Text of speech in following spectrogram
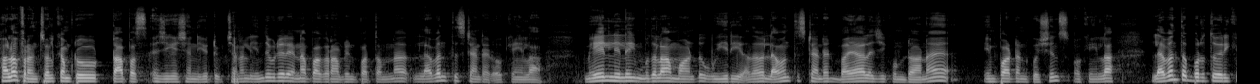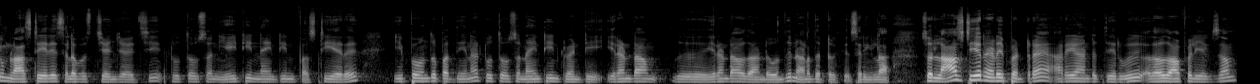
Hello friends welcome to Toppers education YouTube channel இந்த வீடியோவில் என்ன பார்க்குறோம் அப்படின்னு பார்த்தோம்னா லெவன்த்து ஸ்டாண்டர்ட் ஓகேங்களா மேல்நிலை முதலாம் ஆண்டு உயிரியல் அதாவது லெவன்த்து ஸ்டாண்டர்ட் பயாலஜிக்கு உண்டான இம்பார்ட்டன்ட் கொஷின்ஸ் ஓகேங்களா லெவன்த்தை பொறுத்த வரைக்கும் லாஸ்ட் இயரே சிலபஸ் சேஞ்ச் ஆயிடுச்சு. Two thousand eighteen nineteen first year இப்போ வந்து பார்த்தீங்கன்னா டூ தௌசண்ட் நைன்டீன் டுவெண்ட்டி இரண்டாம் இரண்டாவது ஆண்டு வந்து நடந்துகிட்ருக்கு சரிங்களா? ஸோ லாஸ்ட் இயர் நடைபெற்ற அரையாண்டு தேர்வு அதாவது ஆஃப் இயர்லி எக்ஸாம்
